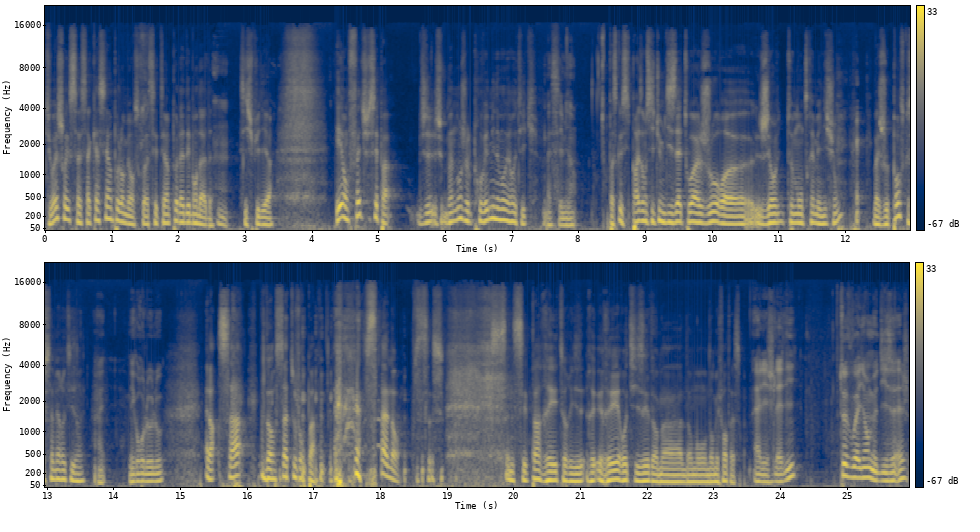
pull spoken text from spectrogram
Tu vois, je trouvais que ça, ça cassait un peu l'ambiance, quoi. C'était un peu la débandade, Hmm. si je puis dire. Et en fait, je sais pas. Je- je- maintenant, je le trouve éminemment érotique. Bah, c'est bien. Parce que, si, par exemple, si tu me disais, toi, un jour, euh, j'ai envie de te montrer mes nichons, bah, je pense que ça m'érotiserait. Mes gros lolos. Alors, ça, non, ça, toujours pas. ça, non. Ça, ça ne s'est pas ré- réérotisé dans, ma, dans, mon, dans mes fantasmes. Allez, je la lis. Te voyant, me disais-je,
